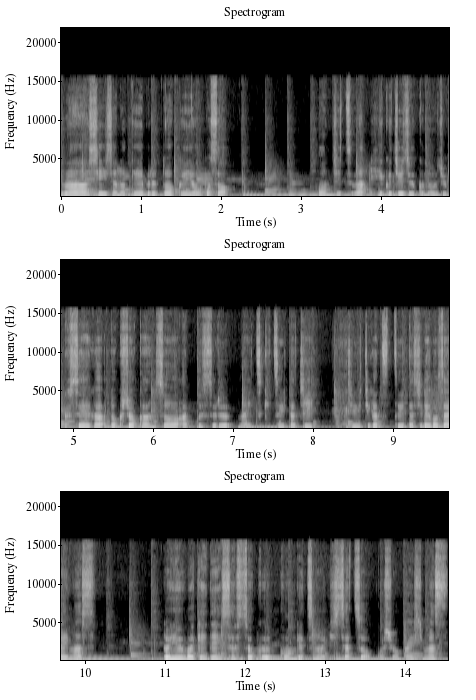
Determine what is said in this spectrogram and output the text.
ちは。シージャのテーブルトークへようこそ。本日は樋口塾の塾生が読書感想をアップする毎月1日、11月1日でございます。というわけで早速今月の1冊をご紹介します。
